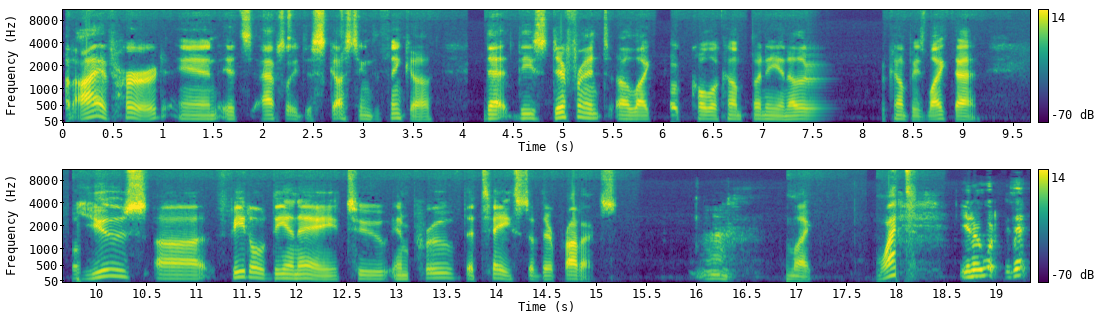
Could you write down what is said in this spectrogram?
But I have heard, and it's absolutely disgusting to think of, that these different, uh, like Coca Cola Company and other companies like that, use uh, fetal DNA to improve the taste of their products. Ah. I'm like, what? You know what? That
